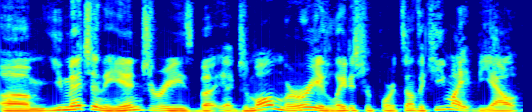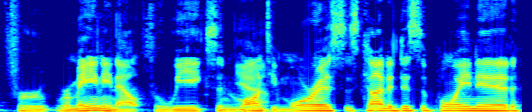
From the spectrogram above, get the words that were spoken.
Um, you mentioned the injuries, but yeah, Jamal Murray, latest report sounds like he might be out for remaining out for weeks, and yeah. Monte Morris is kind of disappointed.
